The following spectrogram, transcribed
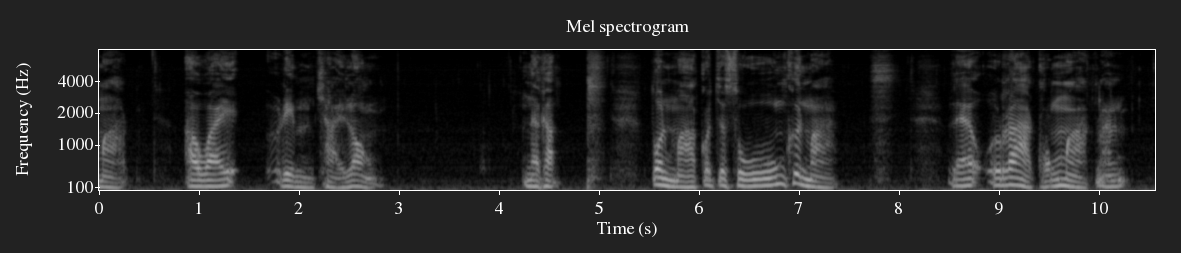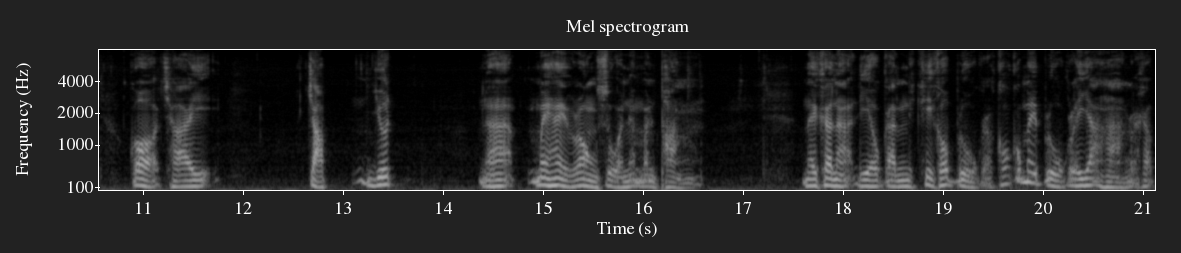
หมากเอาไว้ริมชายร่องนะครับ ต้นหมากก็จะสูงขึ้นมา แล้วรากของหมากนั้น ก็ใช้จับยึดนะฮะไม่ให้ร่องสวนเนี่ยมันพัง ในขณะเดียวกันที่เขาปลูกอะเขาก็ไม่ปลูกระยะห่างนะครับ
